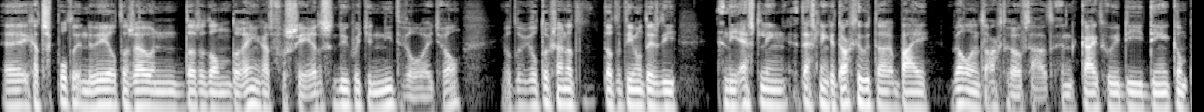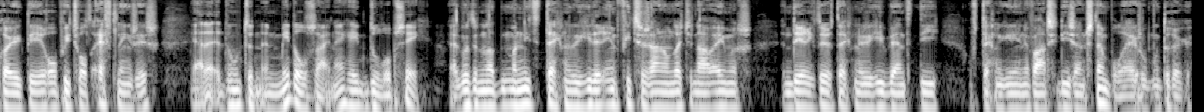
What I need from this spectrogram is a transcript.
uh, gaat spotten in de wereld en zo. En dat het dan doorheen gaat forceren. Dat is natuurlijk wat je niet wil, weet je wel. Je wilt, je wilt toch zijn dat, dat het iemand is die en die Efteling, het Efteling gedachtegoed daarbij wel in het achterhoofd houdt. En kijkt hoe je die dingen kan projecteren op iets wat Eftelings is. Ja, het moet een, een middel zijn, hè? geen doel op zich. Ja, het moet inderdaad maar niet technologie erin fietsen zijn, omdat je nou eenmaal een directeur technologie bent die, of technologie en innovatie, die zijn stempel ergens op moet drukken.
